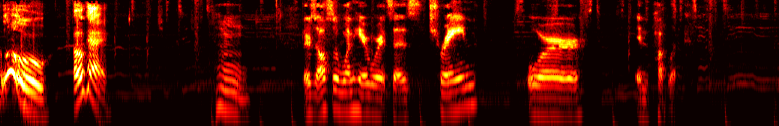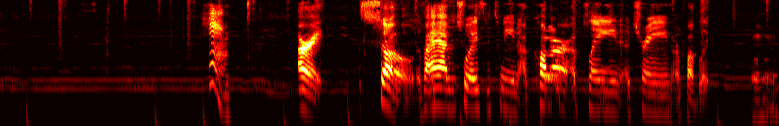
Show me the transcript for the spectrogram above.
Ooh, okay. Hmm. There's also one here where it says train or in public. Hmm. All right. So, if I have the choice between a car, a plane, a train, or public, Mhm.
